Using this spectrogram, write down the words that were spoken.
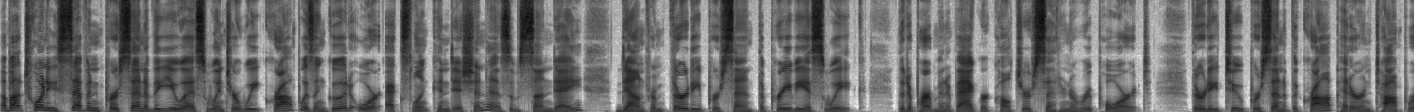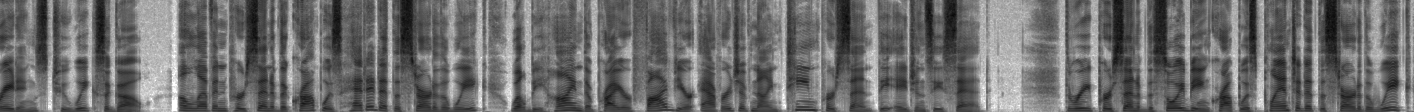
About 27% of the U.S. winter wheat crop was in good or excellent condition as of Sunday, down from 30% the previous week. The Department of Agriculture said in a report. 32% of the crop had earned top ratings two weeks ago. 11% of the crop was headed at the start of the week, well behind the prior five year average of 19%, the agency said. 3% of the soybean crop was planted at the start of the week,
